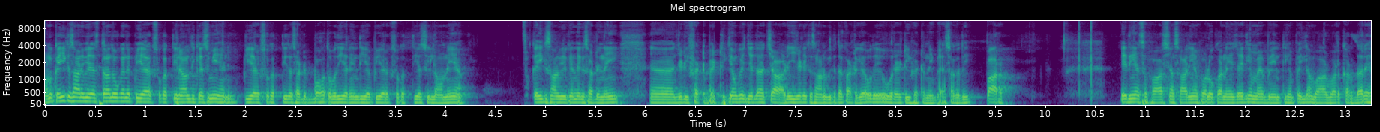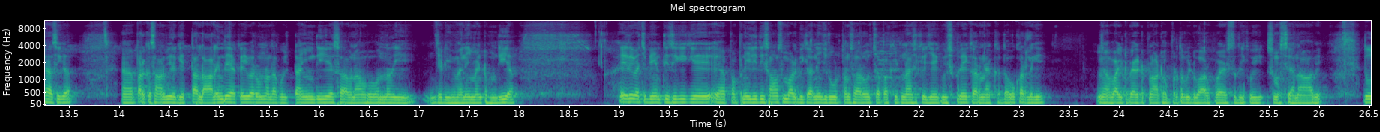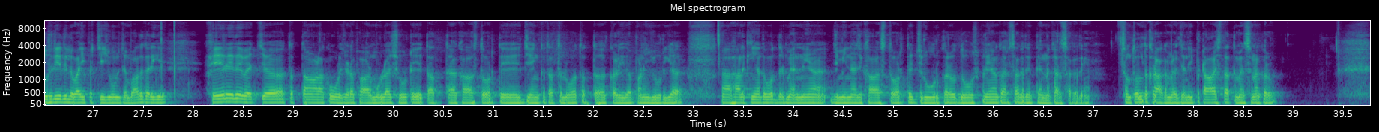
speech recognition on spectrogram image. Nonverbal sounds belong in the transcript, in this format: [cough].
ਹੁਣ ਕਈ ਕਿਸਾਨ ਵੀ ਇਸ ਤਰ੍ਹਾਂ ਤੋਂ ਉਹ ਕਹਿੰਦੇ ਪੀਆਰ 131 ਨਾਲ ਦੀ ਕਿਸਮ ਹੀ ਹੈ ਨਹੀਂ ਪੀਆਰ 131 ਤਾਂ ਸਾਡੇ ਬਹੁਤ ਵਧੀਆ ਰਹਿੰਦੀ ਹੈ ਪੀਆਰ 131 ਅਸੀਂ ਲਾਉਨੇ ਆ ਕਈ ਕਿਸਾਨ ਵੀ ਕਹਿੰਦੇ ਕਿ ਸਾਡੇ ਨਹੀਂ ਜਿਹੜੀ ਫਿੱਟ ਬੈਠੀ, ਕਿਉਂਕਿ ਜਿੱਦਾਂ ਝਾੜ ਹੀ ਜਿਹੜੇ ਕਿਸਾਨ ਵੀ ਤਾਂ ਘਟ ਗਿਆ, ਉਹਦੇ ਉਹ ਵੈਰਾਈਟੀ ਫਿੱਟ ਨਹੀਂ ਪੈ ਸਕਦੀ, ਪਰ ਇਹਦੀਆਂ ਸਿਫਾਰਿਸ਼ਾਂ ਸਾਰੀਆਂ ਫੋਲੋ ਕਰਨੀਆਂ ਚਾਹੀਦੀਆਂ। ਮੈਂ ਬੇਨਤੀਆਂ ਪਹਿਲਾਂ ਵਾਰ-ਵਾਰ ਕਰਦਾ ਰਿਹਾ ਸੀਗਾ। ਪਰ ਕਿਸਾਨ ਵੀਰ ਗੀਤਾ ਲਾ ਲੈਂਦੇ ਆ, ਕਈ ਵਾਰ ਉਹਨਾਂ ਦਾ ਕੋਈ ਟਾਈਮ ਦੀ ਹਿਸਾਬ ਨਾਲ ਉਹ ਉਹਨਾਂ ਦੀ ਜਿਹੜੀ ਮੈਨੇਜਮੈਂਟ ਹੁੰਦੀ ਆ। ਇਹਦੇ ਵਿੱਚ ਬੇਨਤੀ ਸੀਗੀ ਕਿ ਆਪਾਂ ਪਨੀਰੀ ਦੀ ਸਾਂਭ ਸੰਭਾਲ ਵੀ ਕਰਨੀ ਜ਼ਰੂਰਤ ਅਨੁਸਾਰ, ਉਹ 'ਚ ਆਪਾਂ ਕੀਟਨਾਸ਼ਕ ਜੇ ਕੋਈ ਸਪਰੇਅ ਕਰਨਾ ਇੱਕ ਤਾਂ ਉਹ ਕਰ ਲਈਏ। ਵਾਈਟ ਬੈਗਡ ਪਲਾਂਟ ਉੱਪਰ ਤੋਂ ਵੀ ਡਵਾਰਫ ਵਾਇਰਸ ਦੀ ਕੋਈ ਸਮੱਸਿਆ ਨਾ ਆਵੇ। ਦੂਸਰੀ ਦੀ ਲਵਾਈ 25 ਜੂਨ ਤੋਂ ਬਾਅਦ ਕਰੀਏ। ਫਿਰ ਇਹਦੇ ਵਿੱਚ ਤੱਤਾਂ ਵਾਲਾ ਘੋਲ ਜਿਹੜਾ ਫਾਰਮੂਲਾ ਛੋਟੇ ਤੱਤ ਆ, ਖਾਸ ਤੌਰ ਤੇ ਜ਼ਿੰਕ ਤੱਤ, ਲੋਹਾ ਤੱਤ, ਕਲੀ ਦਾ ਪਾਣੀ, ਯੂਰੀਆ ਹਲਕੀਆਂ ਤੋਂ ਦਰਮਿਆਨੀਆਂ ਜ਼ਮੀਨਾਂ 'ਚ ਖਾਸ ਤੌਰ ਤੇ ਜ਼ਰੂਰ ਕਰੋ। ਦੋ ਸਪਰੇਆਂ ਕਰ ਸਕਦੇ, ਤਿੰਨ ਕਰ ਸਕਦੇ ਹਾਂ ਸੰਤੁਲਿਤ ਖੁਰਾਕ ਮਿਲ ਜਾਂਦੀ। ਪੋਟਾਸ਼ ਤੱਤ ਮਿਸ ਨਾ ਕਰੋ।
